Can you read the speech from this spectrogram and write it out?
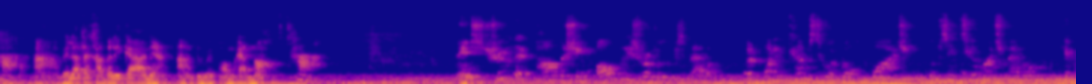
ค่ะ อ่า เวลาจะขัดนาฬิกาเนี่ย อ่าดูไปพร้อมกันเนาะ ค่ะ It's true that polishing always removes metal, but when it comes to a gold watch, losing too much metal can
